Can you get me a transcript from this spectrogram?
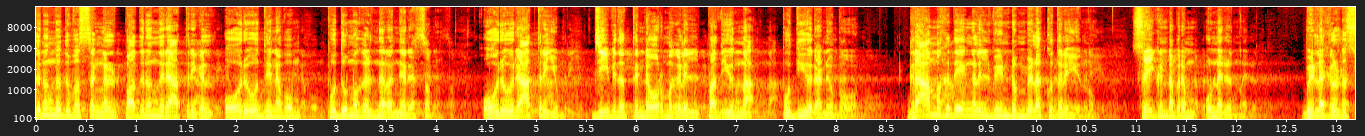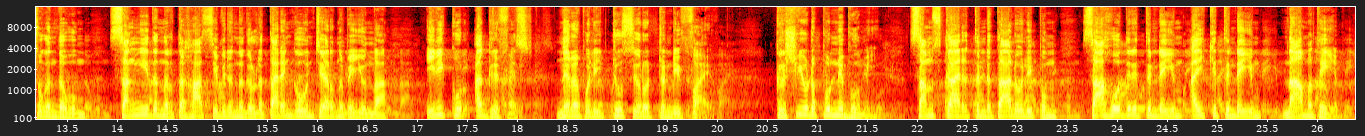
പതിനൊന്ന് ദിവസങ്ങൾ പതിനൊന്ന് രാത്രികൾ ഓരോ ദിനവും പുതുമകൾ നിറഞ്ഞ രസം. ഓരോ രാത്രിയും ജീവിതത്തിന്റെ ഓർമ്മകളിൽ പതിയുന്ന പുതിയൊരനുഭവം. ഗ്രാമഹൃദയങ്ങളിൽ വീണ്ടും വിളക്കു തെളിയുന്നു. ശ്രീകണ്ഠപുരം ഉണരുന്നു. വിളകളുടെ സുഗന്ധവും സംഗീത നൃത്ത ഹാസ്യ വിരുന്നുകളുടെ തരംഗവും ചേർന്ന് പെയ്യുന്ന Irikkur agrifest Nirapoli two zero twenty five കൃഷിയുടെ പുണ്യഭൂമി സംസ്കാരത്തിന്റെ താലോലിപ്പും സാഹോദര്യത്തിന്റെയും ഐക്യത്തിന്റെയും നാമധേയം.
